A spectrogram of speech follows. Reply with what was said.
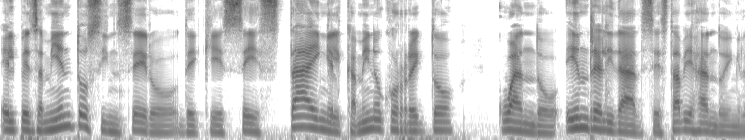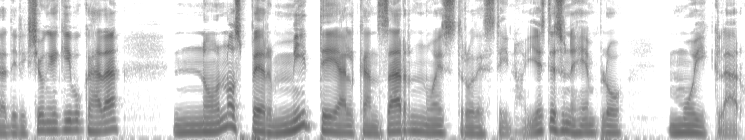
El pensamiento sincero de que se está en el camino correcto cuando en realidad se está viajando en la dirección equivocada no nos permite alcanzar nuestro destino. Y este es un ejemplo muy claro.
